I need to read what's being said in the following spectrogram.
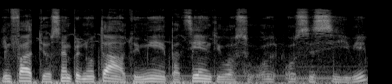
Infatti ho sempre notato i miei pazienti ossessivi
